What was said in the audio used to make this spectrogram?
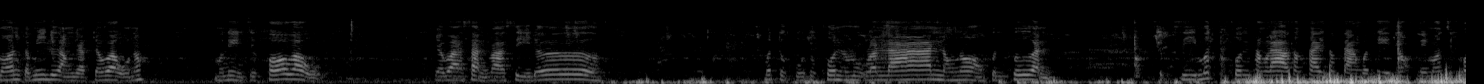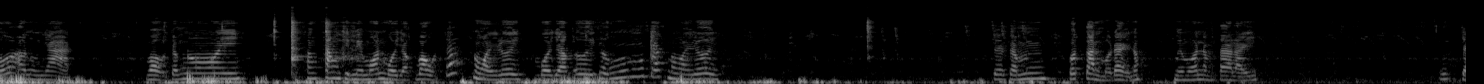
มอนก็มีเรื่องอยากจะเว้าเนาะมื้อนี้จะขอเว้าอย่าว่าสั่นว่าสีเด้อเมื่อทุกๆทุกคนลูกหลานๆน้องๆเพื่อนๆสิบสี่มดคนทั้งลาวทั้งไทยทั้งต่างประเทศเนาะเมมอนสิขออนุญาตเว้าจังหน่อยทั้งทั้งๆที่เมมอนบ่อยากเว้าจักหน่อยเลยบ่อยากเอ่ยถึงจักหน่อยเลย ก็มันกดกันบ่ได้เนาะเมมอนน้ำตาไหลอุ๊ใจ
